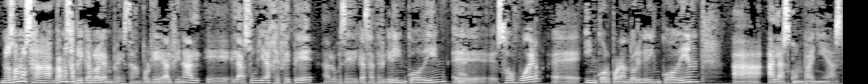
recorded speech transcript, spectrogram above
Nos vamos a, vamos a aplicarlo a la empresa, porque al final eh, la suya, GFT, a lo que se dedica es a hacer green coding, eh, software, eh, incorporando el green coding a, las compañías.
